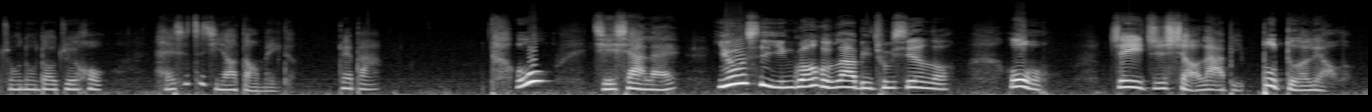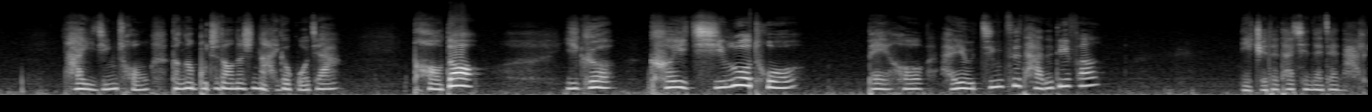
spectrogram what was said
捉弄到最后，还是自己要倒霉的，对吧？哦，接下来又是荧光红蜡笔出现了。哦，这支小蜡笔不得了了，他已经从刚刚不知道那是哪一个国家。跑到一个可以骑骆驼、背后还有金字塔的地方。你觉得他现在在哪里？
